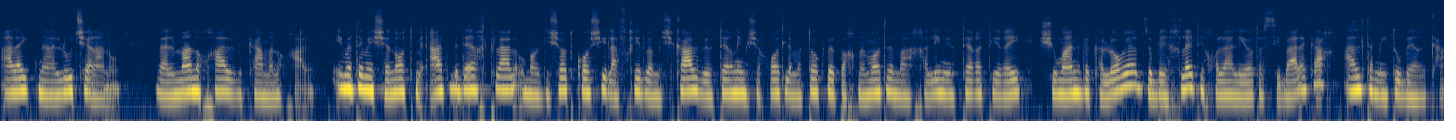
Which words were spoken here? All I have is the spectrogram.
על ההתנהלות שלנו. ועל מה נאכל וכמה נאכל. אם אתן ישנות מעט בדרך כלל ומרגישות קושי להפחית במשקל ויותר נמשכות למתוק ופחמימות ומאכלים יותר עתירי שומן וקלוריות, זו בהחלט יכולה להיות הסיבה לכך, אל תמיתו בערכה.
